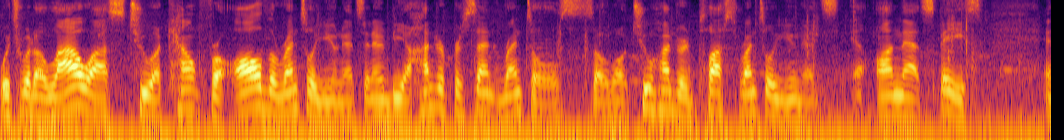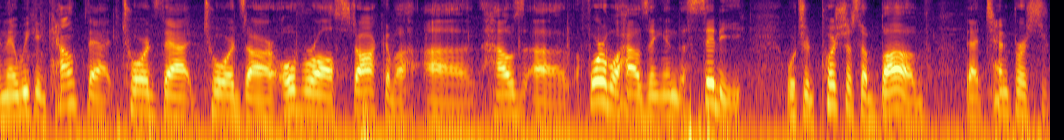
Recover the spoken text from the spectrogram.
which would allow us to account for all the rental units and it would be 100% rentals, so about 200 plus rental units on that space. And then we could count that towards that, towards our overall stock of a, house, uh, affordable housing in the city, which would push us above that 10%,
